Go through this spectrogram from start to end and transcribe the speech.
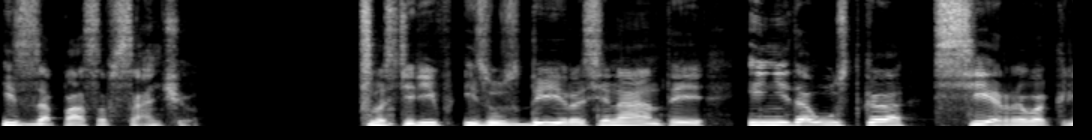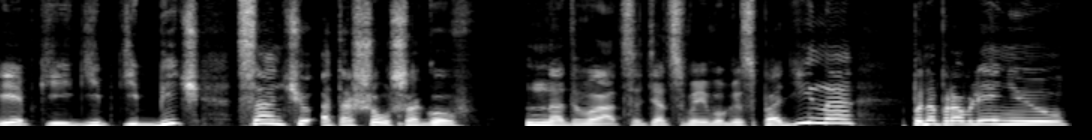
из запасов Санчо. Смастерив из узды росинанты и недоустка серого крепкий и гибкий бич, Санчо отошел шагов на двадцать от своего господина по направлению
